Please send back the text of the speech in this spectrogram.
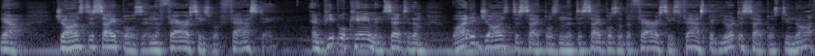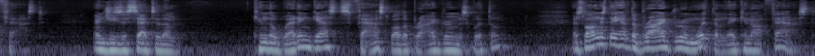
Now, John's disciples and the Pharisees were fasting. And people came and said to them, Why did John's disciples and the disciples of the Pharisees fast, but your disciples do not fast? And Jesus said to them, Can the wedding guests fast while the bridegroom is with them? As long as they have the bridegroom with them, they cannot fast.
